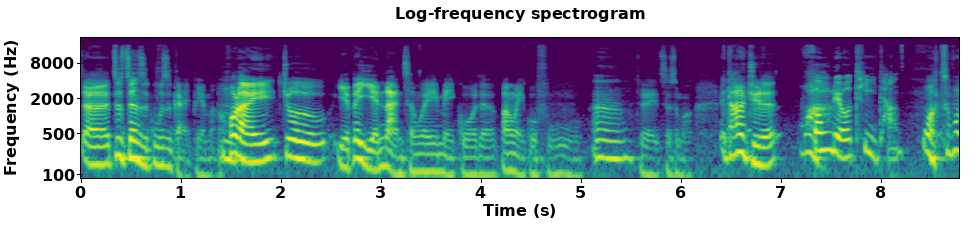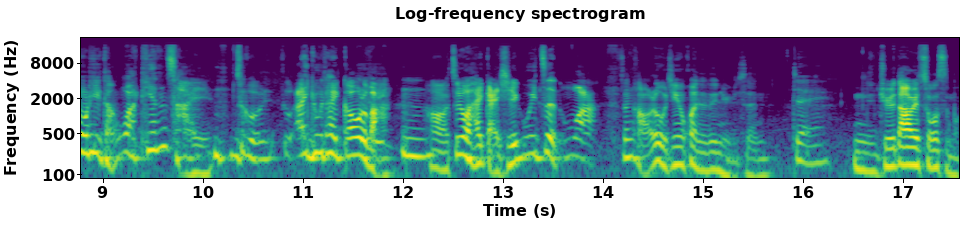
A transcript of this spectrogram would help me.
呃，这真实故事改编嘛，后来就也被延揽成为美国的，帮美国服务。嗯，对，这什么？哎，大家觉得哇，风流倜傥，哇，这风流倜傥，哇，天才，这个这个 IQ 太高了吧？嗯，好，最后还改邪归正，哇，真好。如果今天换成是女生，对，你觉得大家会说什么？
